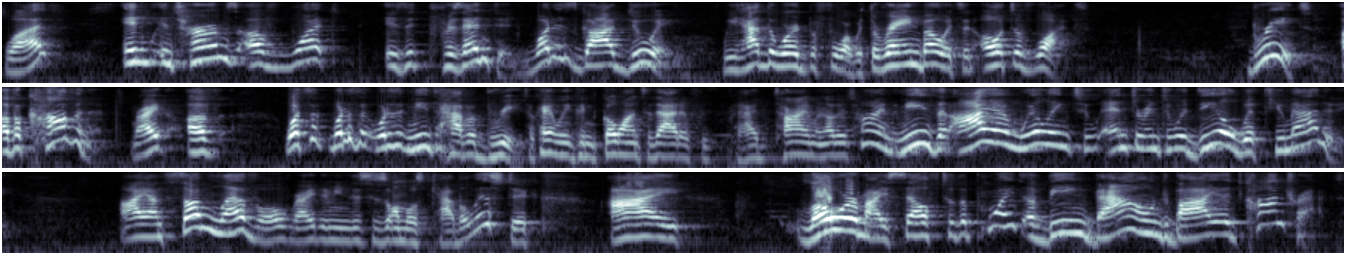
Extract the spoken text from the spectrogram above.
What? In, in terms of what is it presented? What is God doing? We had the word before. With the rainbow, it's an oath of what? Brit, of a covenant, right? Of what's it, it, what does it mean to have a brit? Okay, we can go on to that if we had time another time. It means that I am willing to enter into a deal with humanity. I, on some level, right? I mean, this is almost Kabbalistic. I lower myself to the point of being bound by a contract,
